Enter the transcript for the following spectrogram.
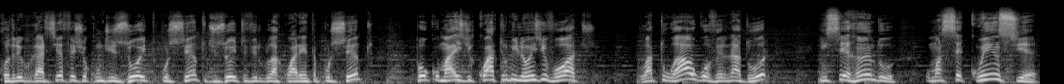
Rodrigo Garcia fechou com 18%, 18,40%, pouco mais de 4 milhões de votos. O atual governador encerrando uma sequência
